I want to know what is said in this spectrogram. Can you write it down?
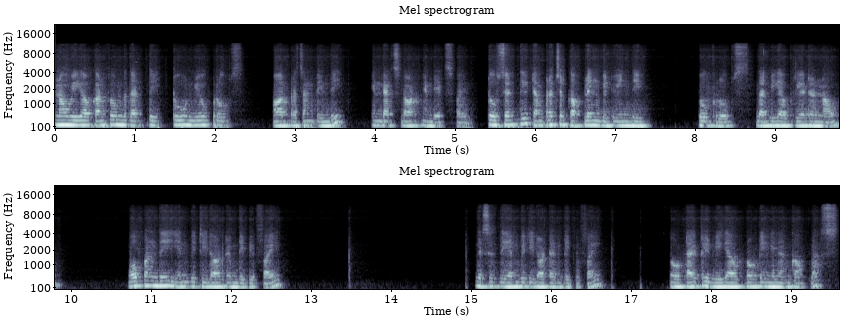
Now we have confirmed that the two new groups are present in the index.ndx file. To set the temperature coupling between the two groups that we have created now, open the nvt.mdp file this is the nvt.mdp file so title we have protein ligand complex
